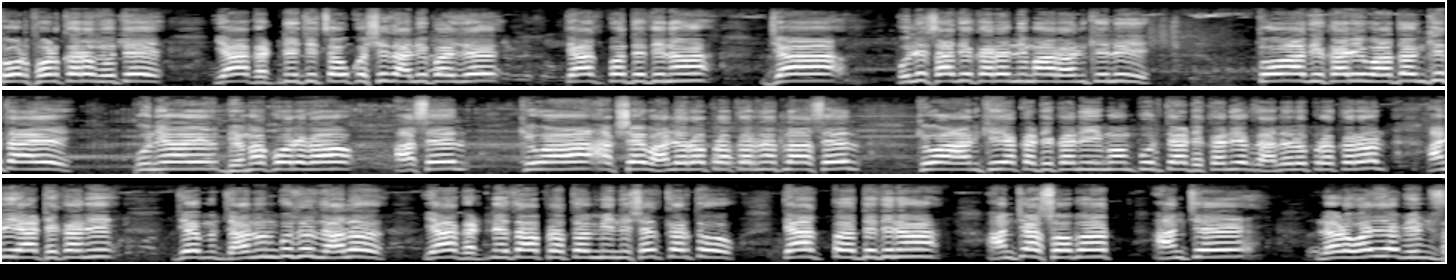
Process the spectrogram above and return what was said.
तोडफोड करत होते. या घटनेची चौकशी झाली पाहिजे. त्याच पद्धतीनं ज्या पोलीस अधिकाऱ्यांनी मारहाण केली तो अधिकारी वादांकित आहे. पुणे भीमा कोरेगाव असेल किंवा अक्षय भालेराव प्रकरणातला असेल किंवा आणखी एका ठिकाणी इमामपूर त्या ठिकाणी एक झालेलं प्रकरण आणि या ठिकाणी जे जाणून बुजून झालं या घटनेचा प्रथम मी निषेध करतो. त्याच पद्धतीनं आमच्यासोबत आमचे लढवय्य भीमस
